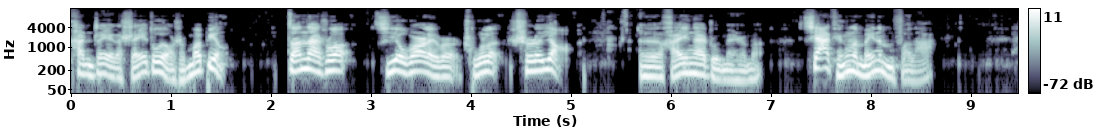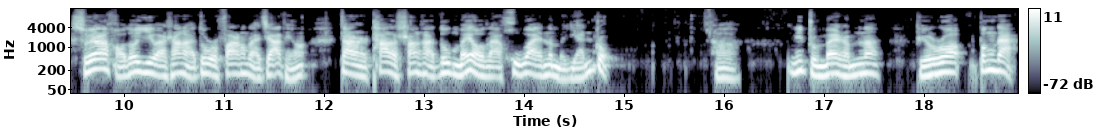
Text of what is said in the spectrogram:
看这个谁都有什么病。咱再说急救包里边除了吃的药，呃，还应该准备什么？家庭的没那么复杂。虽然好多意外伤害都是发生在家庭，但是它的伤害都没有在户外那么严重啊。你准备什么呢？比如说绷带，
